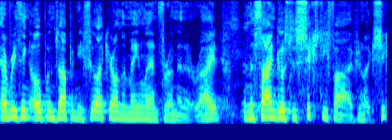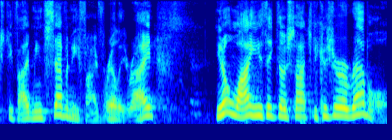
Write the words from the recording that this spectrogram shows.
everything opens up and you feel like you're on the mainland for a minute, right? And the sign goes to 65. You're like, 65 means 75, really, right? You know why you think those thoughts? Because you're a rebel.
